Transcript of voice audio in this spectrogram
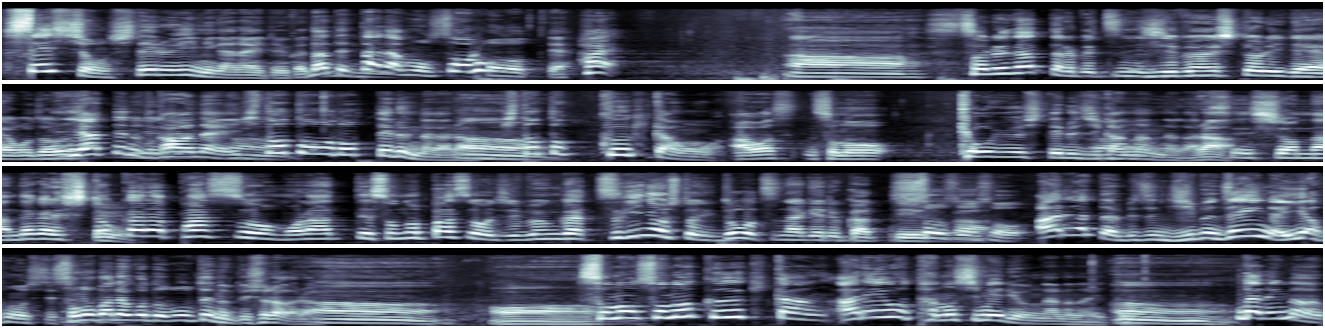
セッションしてる意味がないというかだってただもうソロ踊って、はい。ああそれだったら別に自分一人で踊る。やってるのと変わらない、うん人と踊ってるんだから、うん。人と空気感を合わせその共有してる時間なんだから、セッションなんだから人からパスをもらって、そのパスを自分が次の人にどうつなげるかっていうそうそうそう。あれだったら別に自分全員がイヤホンしてその場でこと踊ってるのと一緒だから、あーあーそのその空気感あれを楽しめるようにならないと、うん。うんだから今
